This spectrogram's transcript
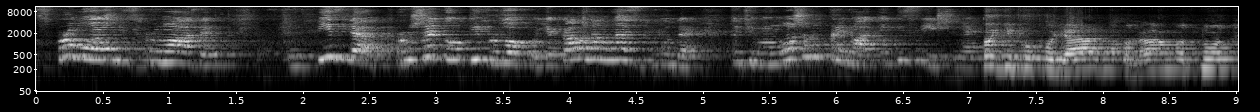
спроможність громади після прожитого півроку, яка вона в нас буде, тоді ми можемо приймати якісь рішення. Сьогодні популярно, грамотно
